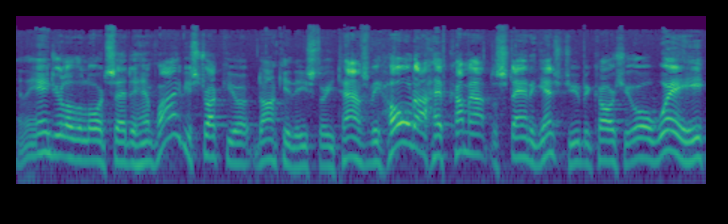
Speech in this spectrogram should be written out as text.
And the angel of the Lord said to him, Why have you struck your donkey these three times? Behold, I have come out to stand against you because your way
